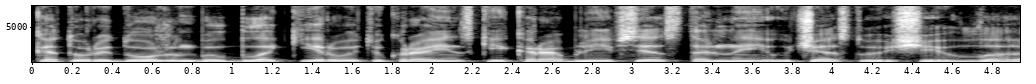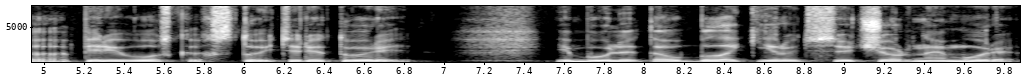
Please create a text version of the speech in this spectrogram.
который должен был блокировать украинские корабли и все остальные, участвующие в перевозках с той территории, и более того, блокировать все Черное море,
